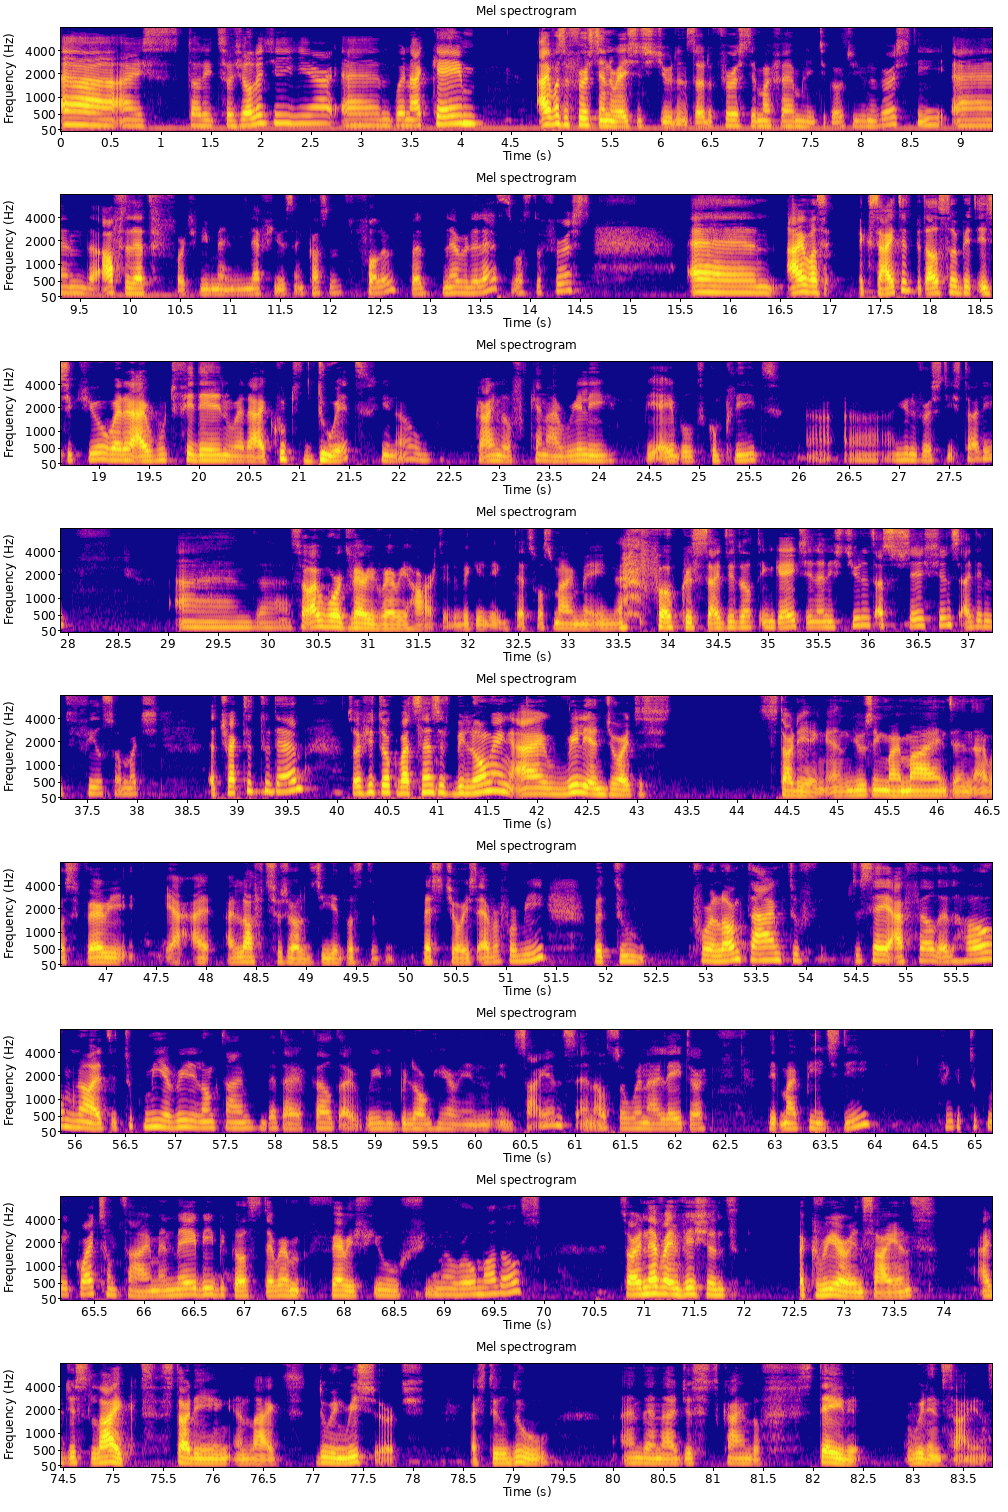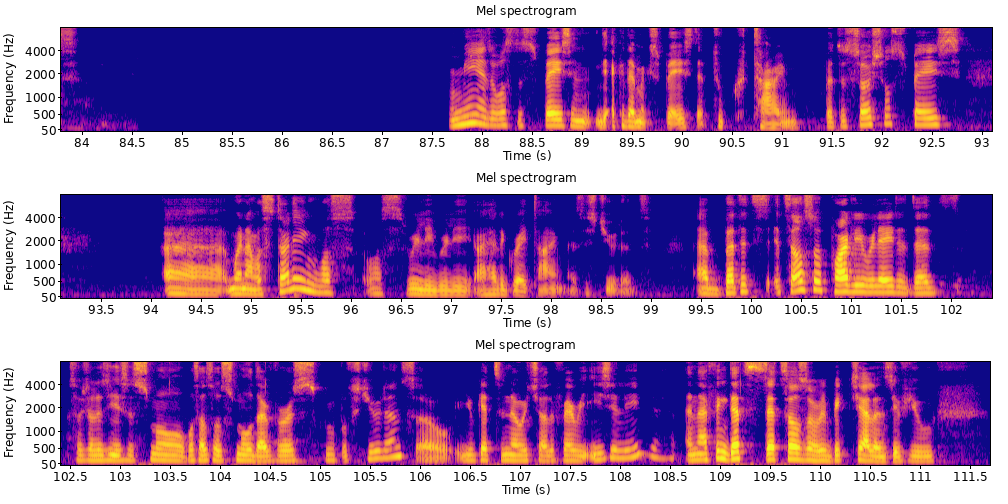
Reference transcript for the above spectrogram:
uh, I studied sociology here, and when I came, I was a first generation student, so the first in my family to go to university. And after that, fortunately, many nephews and cousins followed, but nevertheless, was the first. And I was excited, but also a bit insecure whether I would fit in, whether I could do it, you know, kind of, can I really be able to complete uh, uh, university study? And uh, so I worked very, very hard in the beginning. That was my main focus. I did not engage in any student associations. I didn't feel so much attracted to them. So if you talk about sense of belonging, I really enjoyed studying and using my mind. And I was very, yeah, I, I loved sociology. It was the best choice ever for me. But to, for a long time, to to say I felt at home. No, it, it, took me a really long time that I felt I really belong here in, in science. And also when I later did my PhD, I think it took me quite some time. And maybe because there were very few female role models. So I never envisioned a career in science. I just liked studying and liked doing research. I still do. And then I just kind of stayed within science. For me, it was the space in the academic space that took time. But the social space, uh, when I was studying, was, was really, really, I had a great time as a student. Uh, but it's, it's also partly related that sociology is a small, was also a small, diverse group of students. So you get to know each other very easily. And I think that's, that's also a big challenge if you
